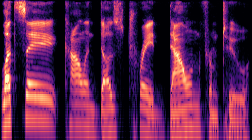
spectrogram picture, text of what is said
let's say Colin does trade down from two.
